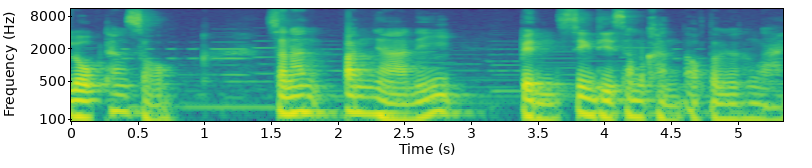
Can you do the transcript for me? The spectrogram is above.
โลกทั้งสองฉะนั้นปัญญานี้เป็นสิ่งที่สำคัญออกตัวเงินทั้งหลาย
